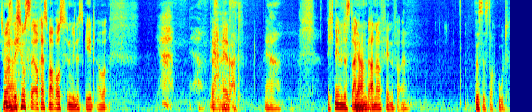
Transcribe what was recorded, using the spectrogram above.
Ich, muss, Ja. ich musste auch erstmal rausfinden, wie das geht, aber ja, ja, das Ja, mein äh, Gott. ja. Ich nehme das dankend an, auf jeden Fall. Das ist doch gut.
